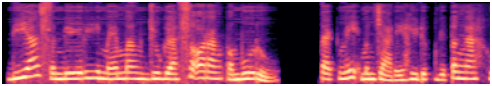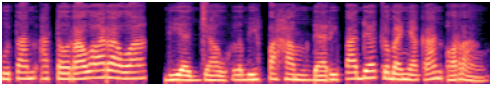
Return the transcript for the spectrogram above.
Dia sendiri memang juga seorang pemburu. Teknik mencari hidup di tengah hutan atau rawa-rawa, dia jauh lebih paham daripada kebanyakan orang.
